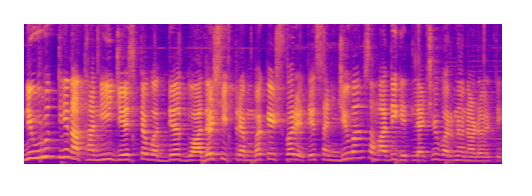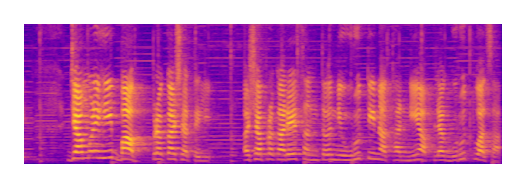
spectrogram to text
निवृत्तीनाथांनी ज्येष्ठ वद्य द्वादशी त्र्यंबकेश्वर येथे संजीवन समाधी घेतल्याचे वर्णन आढळते. ज्यामुळे ही बाब प्रकाशात आली. अशा प्रकारे संत निवृत्तीनाथांनी आपल्या गुरुत्वाचा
